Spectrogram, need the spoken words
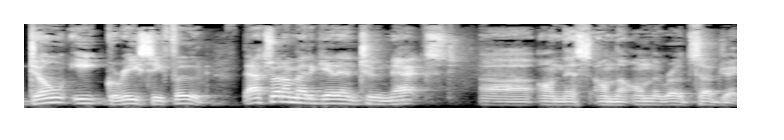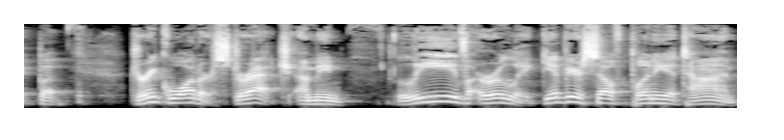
Don't eat greasy food. That's what I'm going to get into next uh, on this on the on the road subject. But drink water, stretch. I mean, leave early. Give yourself plenty of time.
